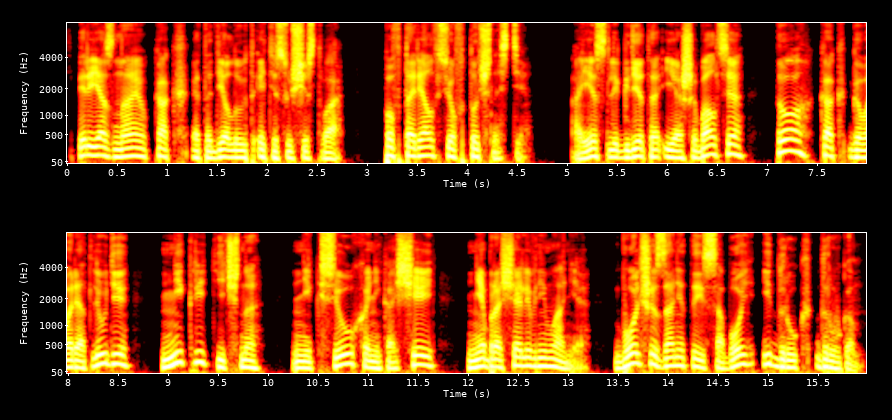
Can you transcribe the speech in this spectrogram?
Теперь я знаю, как это делают эти существа. Повторял все в точности. А если где-то и ошибался, то, как говорят люди, не критично. Ни Ксюха, ни Кощей не обращали внимания, больше занятые собой и друг другом.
